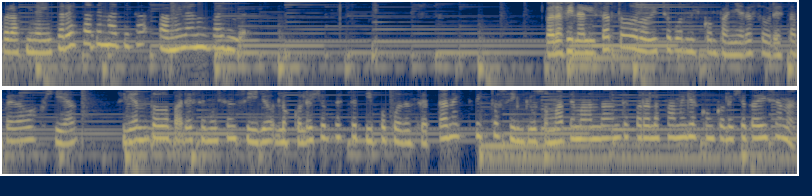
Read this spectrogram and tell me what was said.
Para finalizar esta temática, Pamela nos va a ayudar. Para finalizar todo lo dicho por mis compañeras sobre esta pedagogía, si bien todo parece muy sencillo, los colegios de este tipo pueden ser tan estrictos e incluso más demandantes para las familias con colegio tradicional.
